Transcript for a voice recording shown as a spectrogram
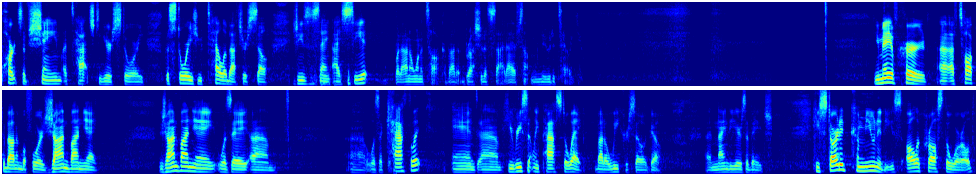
parts of shame attached to your story, the stories you tell about yourself, Jesus is saying, I see it, but I don't want to talk about it. Brush it aside. I have something new to tell you. You may have heard, uh, I've talked about him before, Jean Vanier. Jean Vanier was a, um, uh, was a Catholic and um, he recently passed away about a week or so ago, uh, 90 years of age. He started communities all across the world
